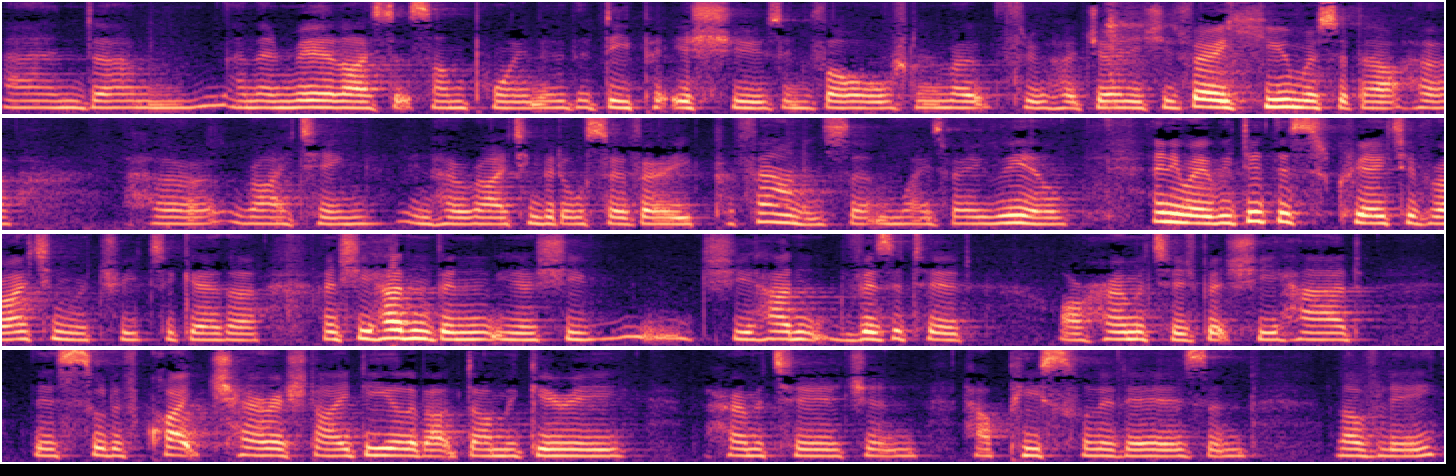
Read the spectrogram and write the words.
and um, and then realized at some point the, the, deeper issues involved and wrote through her journey. She's very humorous about her her writing in her writing, but also very profound in certain ways, very real. Anyway, we did this creative writing retreat together, and she hadn't been, you know, she she hadn't visited our hermitage, but she had this sort of quite cherished ideal about Dharmagiri hermitage and how peaceful it is and lovely.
